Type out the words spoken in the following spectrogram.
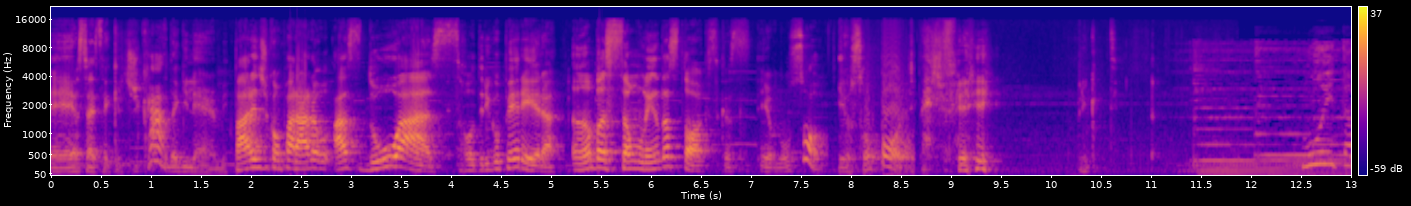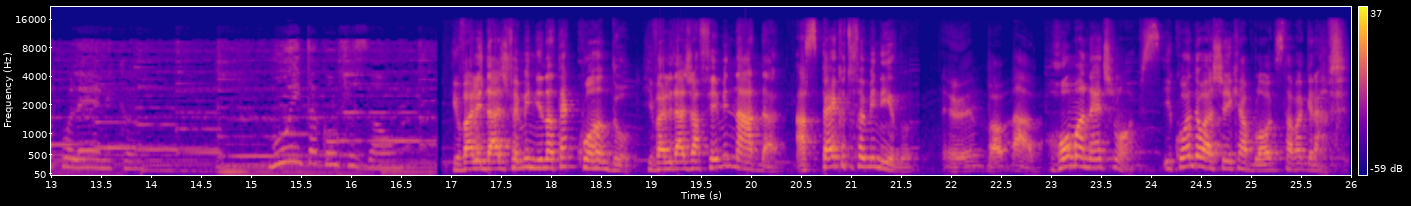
É, você vai ser criticada, Guilherme. Parem de comparar as duas. Rodrigo Pereira. Ambas são lendas tóxicas. Eu não sou. Eu sou podre. É diferente. Muita polêmica. Muita confusão. Rivalidade feminina até quando? Rivalidade afeminada. Aspecto feminino. É babado. Romanete Lopes. E quando eu achei que a blog estava grávida?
